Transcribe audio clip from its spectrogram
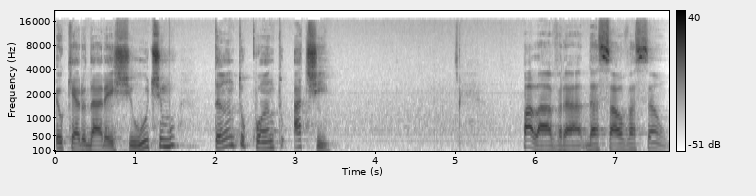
eu quero dar a este último, tanto quanto a ti palavra da salvação.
